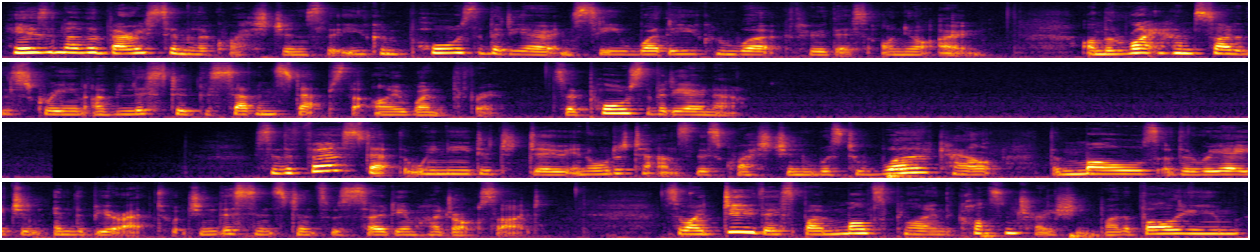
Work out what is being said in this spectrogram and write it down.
Here's another very similar question so that you can pause the video and see whether you can work through this on your own. On the right hand side of the screen I've listed the seven steps that I went through. So pause the video now. So the first step that we needed to do in order to answer this question was to work out the moles of the reagent in the burette, which in this instance was sodium hydroxide. So I do this by multiplying the concentration by the volume,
